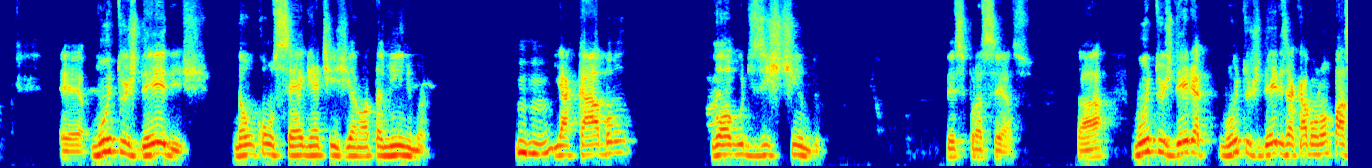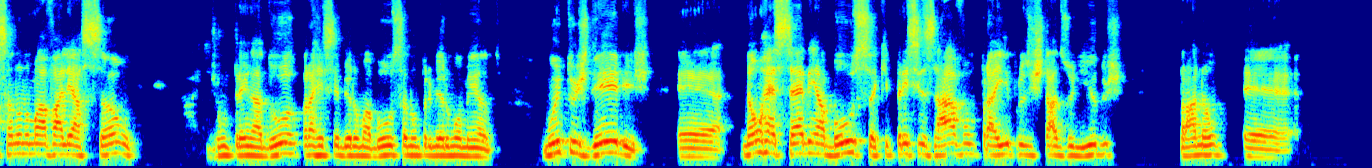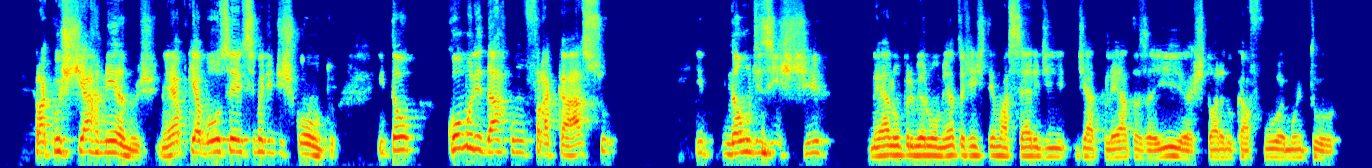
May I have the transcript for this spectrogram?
É, muitos deles não conseguem atingir a nota mínima uhum. e acabam logo desistindo desse processo, tá? Muitos, dele, muitos deles acabam não passando numa avaliação de um treinador para receber uma bolsa num primeiro momento. Muitos deles é, não recebem a bolsa que precisavam para ir para os Estados Unidos para não é, para custear menos, né? Porque a bolsa é em cima de desconto. Então, como lidar com o fracasso e não desistir, né? No primeiro momento, a gente tem uma série de, de atletas aí, a história do Cafu é muito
